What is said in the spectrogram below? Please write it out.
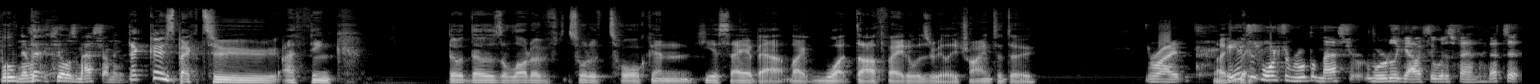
Well, Never that, could kill his master. I mean, that goes back to I think there, there was a lot of sort of talk and hearsay about like what Darth Vader was really trying to do. right? Like, He but- just wanted to rule the master, rule the galaxy with his family. That's it.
